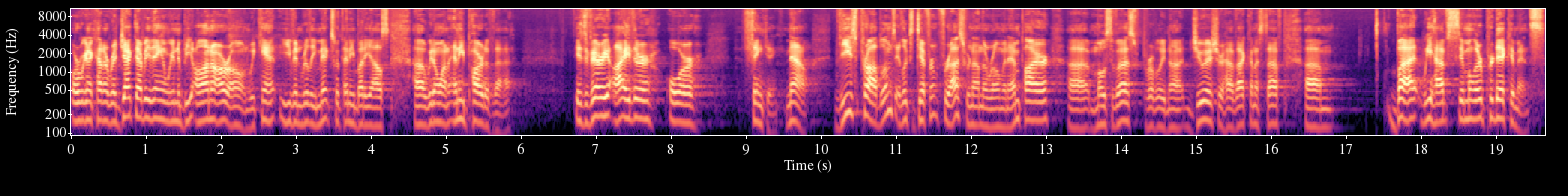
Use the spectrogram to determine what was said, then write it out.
or we're going to kind of reject everything and we're going to be on our own. We can't even really mix with anybody else. Uh, we don't want any part of that. It's very either or thinking. Now, these problems, it looks different for us. We're not in the Roman Empire. Uh, most of us probably not Jewish or have that kind of stuff. Um, but we have similar predicaments.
